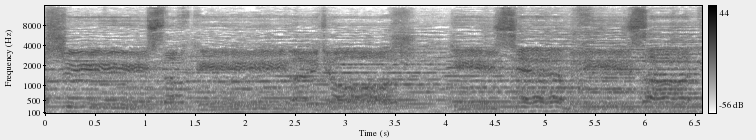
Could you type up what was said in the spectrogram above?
фашистов ты найдешь и земли забьешь.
